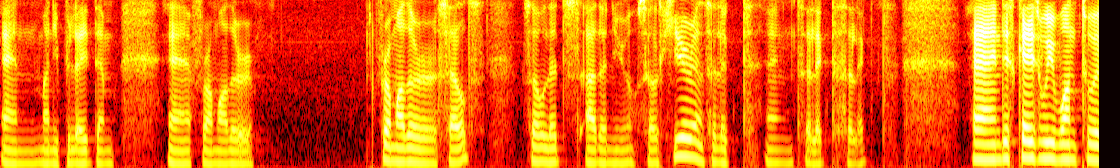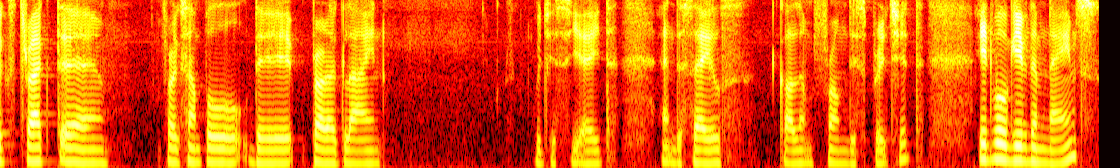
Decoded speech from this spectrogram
and manipulate them uh, from other from other cells. So let's add a new cell here and select and select select. Uh, in this case we want to extract uh, for example the product line which is C8 and the sales column from the spreadsheet. It will give them names.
